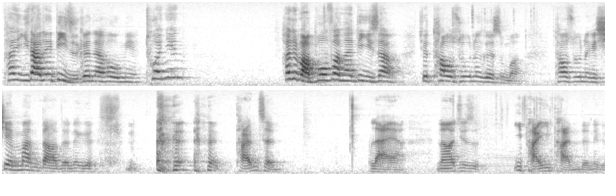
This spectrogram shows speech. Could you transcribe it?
他一大堆弟子跟在后面。突然间，他就把钵放在地上，就掏出那个什么，掏出那个现曼达的那个 坛城来啊，然后就是一盘一盘的那个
